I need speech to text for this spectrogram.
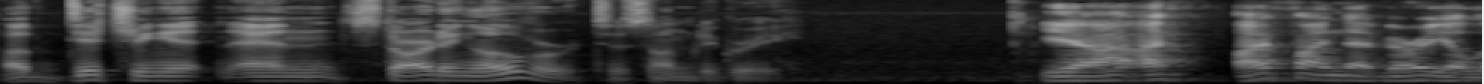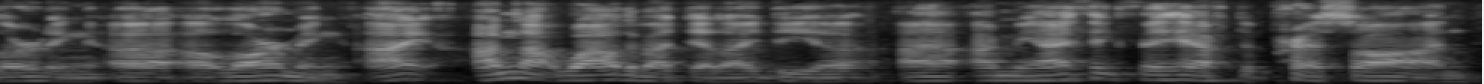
of ditching it and starting over to some degree? Yeah, I, I find that very alerting, uh, alarming. I, I'm not wild about that idea. I, I mean, I think they have to press on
